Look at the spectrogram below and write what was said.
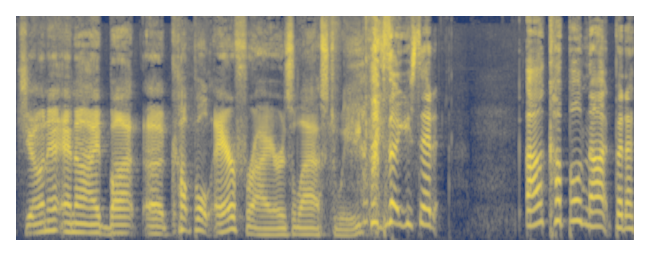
Jonah and I bought a couple air fryers last week. I thought you said a couple, not, but a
